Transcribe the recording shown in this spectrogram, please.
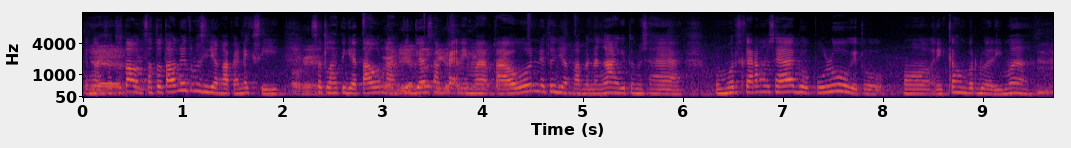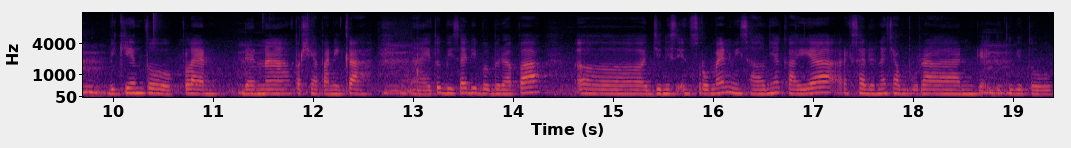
dengan Ya, satu tahun, satu tahun itu masih jangka pendek sih. Oke. Setelah tiga tahun lah, di tiga sampai lima tahun itu jangka menengah gitu misalnya. Umur sekarang misalnya 20 gitu, mau nikah umur 25. Mhm. Bikin tuh plan dana persiapan nikah. Hmm. Nah, itu bisa di beberapa eh, jenis instrumen misalnya kayak reksadana campuran kayak Hmm. gitu-gitu.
